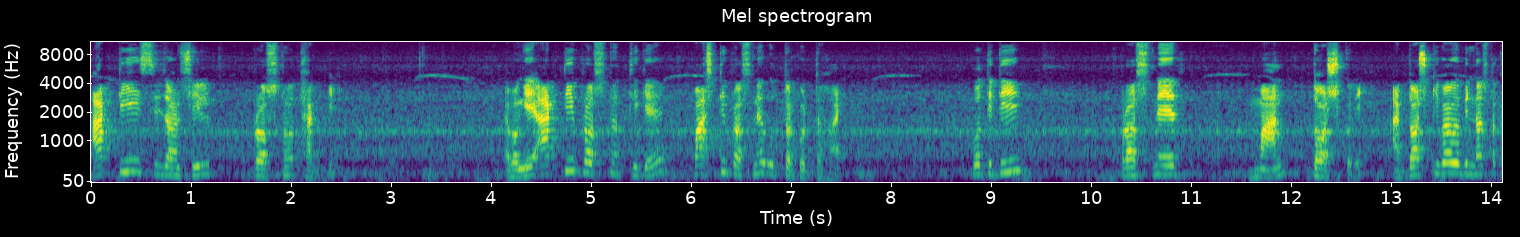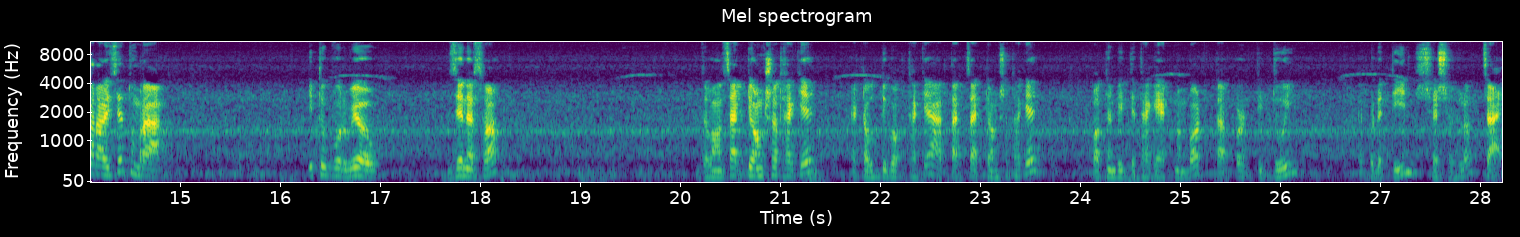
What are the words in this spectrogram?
আটটি সৃজনশীল প্রশ্ন থাকবে। এবং এই আটটি প্রশ্ন থেকে পাঁচটি প্রশ্নের উত্তর করতে হয়। প্রতিটি প্রশ্নের মান দশ করে। আর দশ কীভাবে বিন্যস্ত করা হয়েছে, তোমরা ইতিপূর্বেও জেনেছ যেমন চারটি অংশ থাকে, একটা উদ্দীপক থাকে আর তার চারটি অংশ থাকে, প্রথম বৃত্তে থাকে এক নম্বর, তারপরটি দুই, এরপরে তিন, শেষে হলো চার।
